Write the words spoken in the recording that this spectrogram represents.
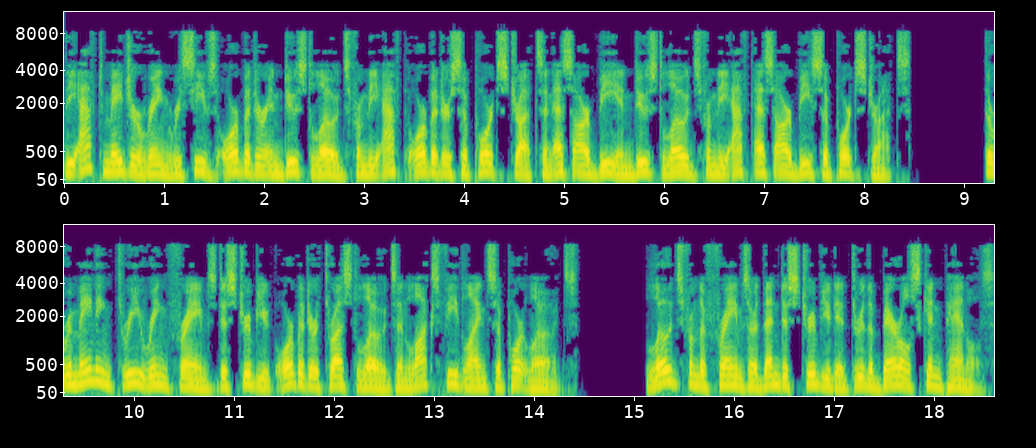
The aft major ring receives orbiter-induced loads from the aft orbiter support struts and SRB-induced loads from the aft SRB support struts. The remaining three ring frames distribute orbiter thrust loads and LOX feedline support loads. Loads from the frames are then distributed through the barrel skin panels.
